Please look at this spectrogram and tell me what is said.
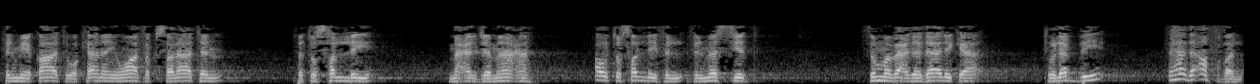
في الميقات وكان يوافق صلاة فتصلي مع الجماعة أو تصلي في المسجد ثم بعد ذلك تلبي فهذا أفضل.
